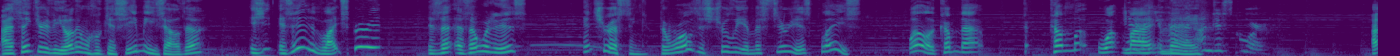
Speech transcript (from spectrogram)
I think you're the only one who can see me, Zelda. Is, is it a light spirit? Is that is that what it is? Interesting. The world is truly a mysterious place. Well, come that, come what Yeah, my you have may. an underscore. Uh,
